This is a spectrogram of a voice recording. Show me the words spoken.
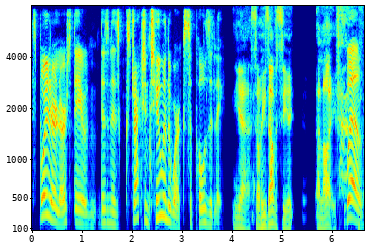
Spoiler alert, there, there's an extraction two in the works, supposedly. Yeah, so he's obviously alive. Well,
